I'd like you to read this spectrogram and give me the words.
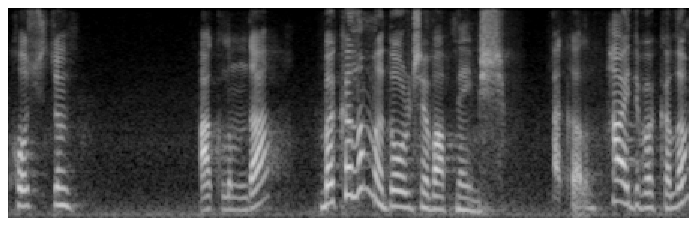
kostüm aklımda. Bakalım mı doğru cevap neymiş? Bakalım. Haydi bakalım.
